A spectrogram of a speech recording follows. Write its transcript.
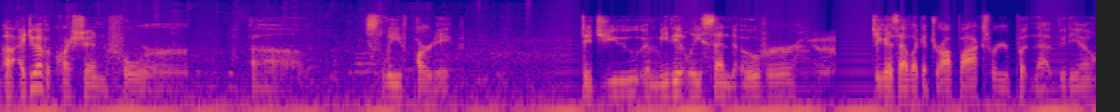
Uh, I do have a question for uh, Sleeve Party. Did you immediately send over? Do you guys have like a Dropbox where you're putting that video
